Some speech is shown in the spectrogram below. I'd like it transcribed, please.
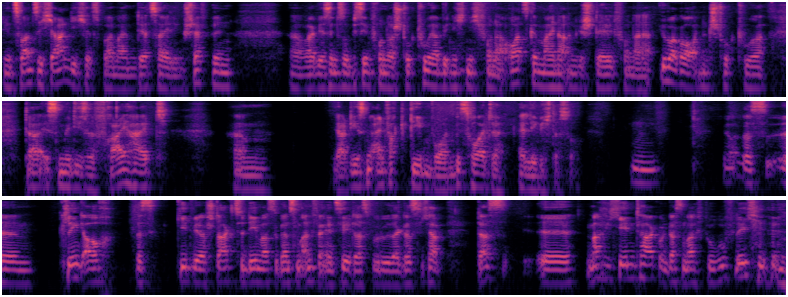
den 20 Jahren, die ich jetzt bei meinem derzeitigen Chef bin, äh, weil wir sind so ein bisschen von der Struktur her, bin ich nicht von der Ortsgemeinde angestellt, von einer übergeordneten Struktur. Da ist mir diese Freiheit, ähm, ja, die ist mir einfach gegeben worden. Bis heute erlebe ich das so. Mhm. Ja, das ähm, klingt auch, das geht wieder stark zu dem, was du ganz am Anfang erzählt hast, wo du sagst, ich habe das äh, mache ich jeden Tag und das mache ich beruflich, mhm.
